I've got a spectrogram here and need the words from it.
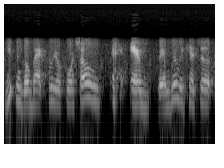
You can go back three or four shows and and really catch up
